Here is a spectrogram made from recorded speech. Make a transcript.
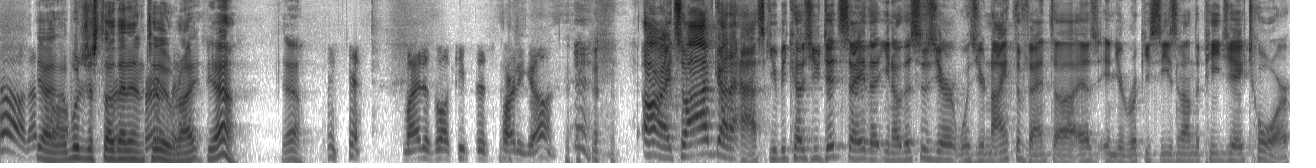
Oh, that's yeah. awesome. We'll just throw that in too, Perfect. right? Yeah, yeah. Might as well keep this party going. All right, so I've got to ask you because you did say that you know this is your was your ninth event uh, as in your rookie season on the PGA Tour.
